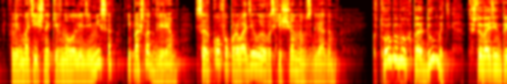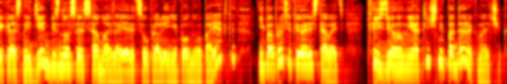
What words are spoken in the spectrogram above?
– флегматично кивнула леди Миса и пошла к дверям. Сыркова проводил ее восхищенным взглядом. «Кто бы мог подумать, что в один прекрасный день без носа сама заявится управление полного порядка и попросит ее арестовать. Ты сделал мне отличный подарок, мальчик».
